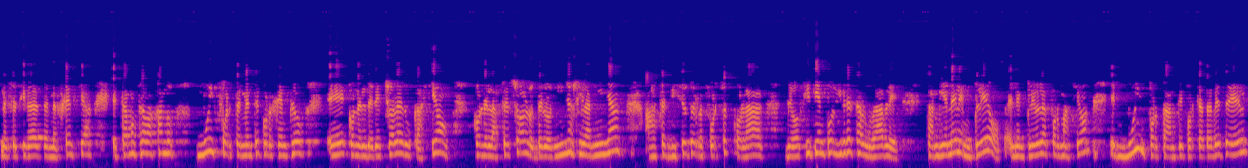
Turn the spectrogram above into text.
necesidades de emergencia, estamos trabajando muy fuertemente, por ejemplo, eh, con el derecho a la educación, con el acceso de los niños y las niñas a servicios de refuerzo escolar, de ocio y tiempo libre saludable. También el empleo, el empleo y la formación es muy importante porque a través de él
